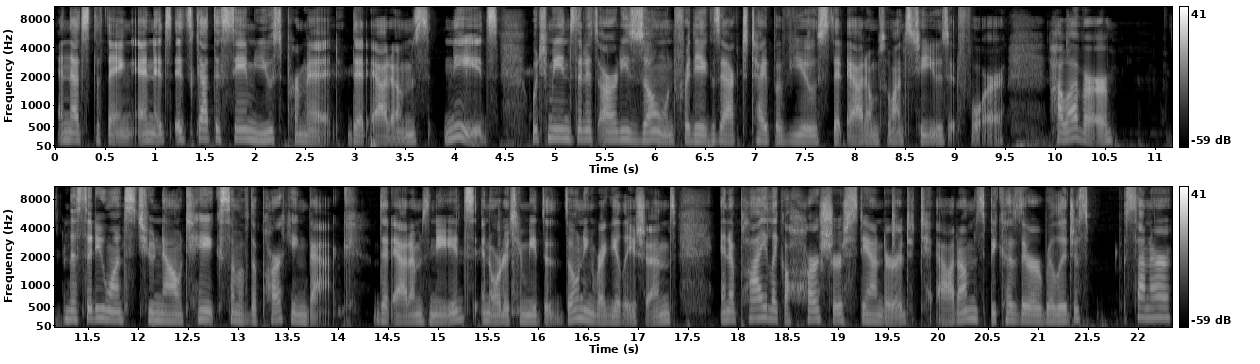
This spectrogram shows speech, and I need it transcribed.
and that's the thing, and it's it's got the same use permit that Adams needs, which means that it's already zoned for the exact type of use that Adams wants to use it for. However, the city wants to now take some of the parking back that Adams needs in order to meet the zoning regulations and apply like a harsher standard to Adams because they're a religious center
